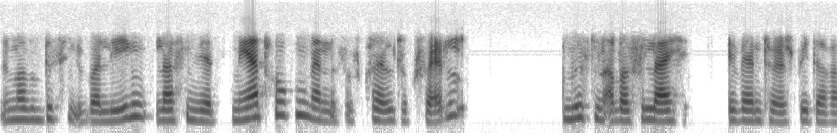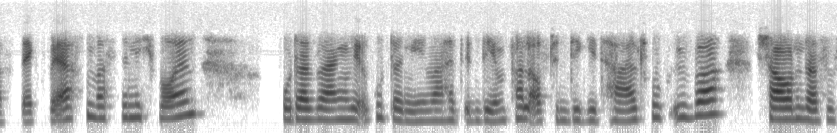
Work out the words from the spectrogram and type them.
immer so ein bisschen überlegen, lassen wir jetzt mehr drucken, dann ist es Cradle to Cradle müssen aber vielleicht eventuell später was wegwerfen, was wir nicht wollen. Oder sagen wir, gut, dann gehen wir halt in dem Fall auf den Digitaldruck über, schauen, dass es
